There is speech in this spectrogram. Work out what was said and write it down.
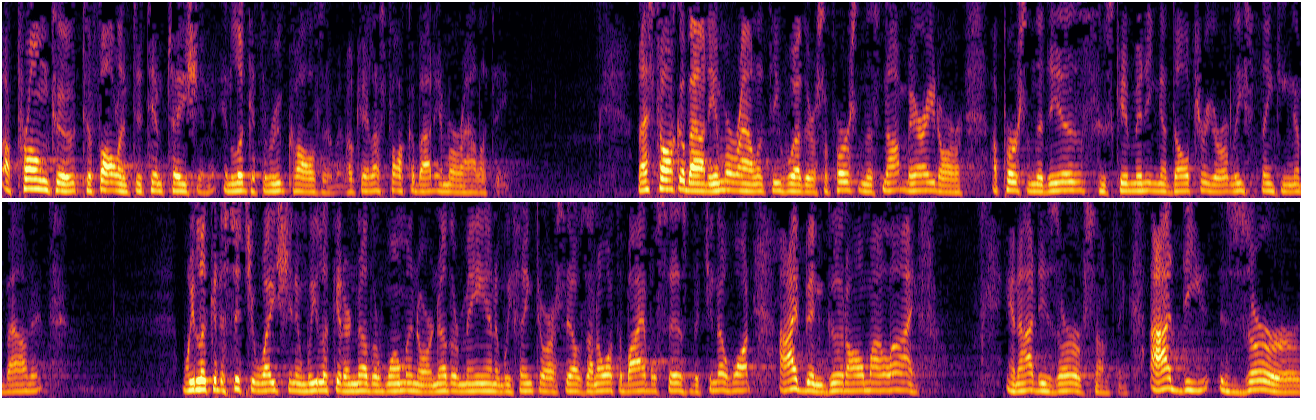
are prone to, to fall into temptation and look at the root cause of it. Okay, let's talk about immorality. Let's talk about immorality, whether it's a person that's not married or a person that is, who's committing adultery or at least thinking about it. We look at a situation and we look at another woman or another man and we think to ourselves, I know what the Bible says, but you know what? I've been good all my life and I deserve something. I deserve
